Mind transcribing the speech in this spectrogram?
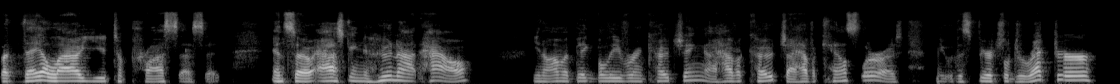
but they allow you to process it. And so asking who not how you know, I'm a big believer in coaching. I have a coach, I have a counselor, I meet with a spiritual director.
